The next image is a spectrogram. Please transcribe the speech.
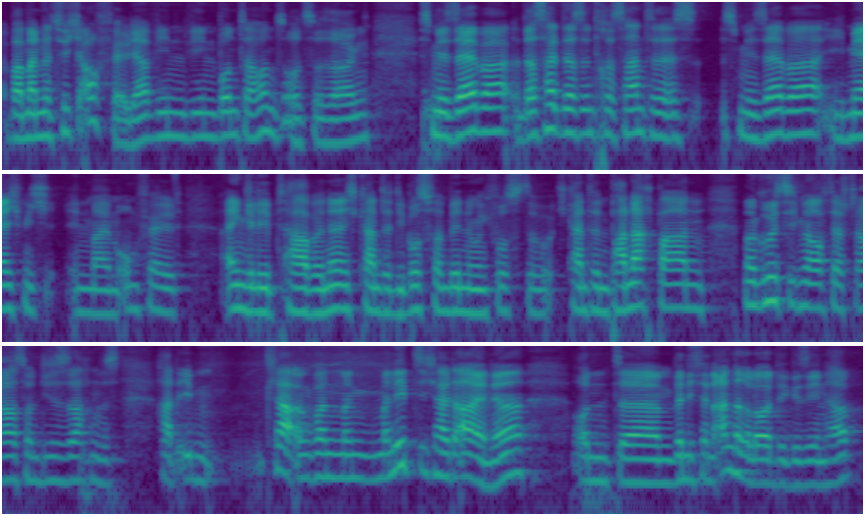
weil man natürlich auffällt, ja, wie ein, wie ein bunter Hund sozusagen. Ist mir selber, das ist halt das Interessante, ist, ist mir selber, je mehr ich mich in meinem Umfeld eingelebt habe, ne, ich kannte die Busverbindung, ich wusste, ich kannte ein paar Nachbarn, man grüßt sich mal auf der Straße und diese Sachen, das hat eben, klar, irgendwann, man, man lebt sich halt ein, ja. Und ähm, wenn ich dann andere Leute gesehen habe,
